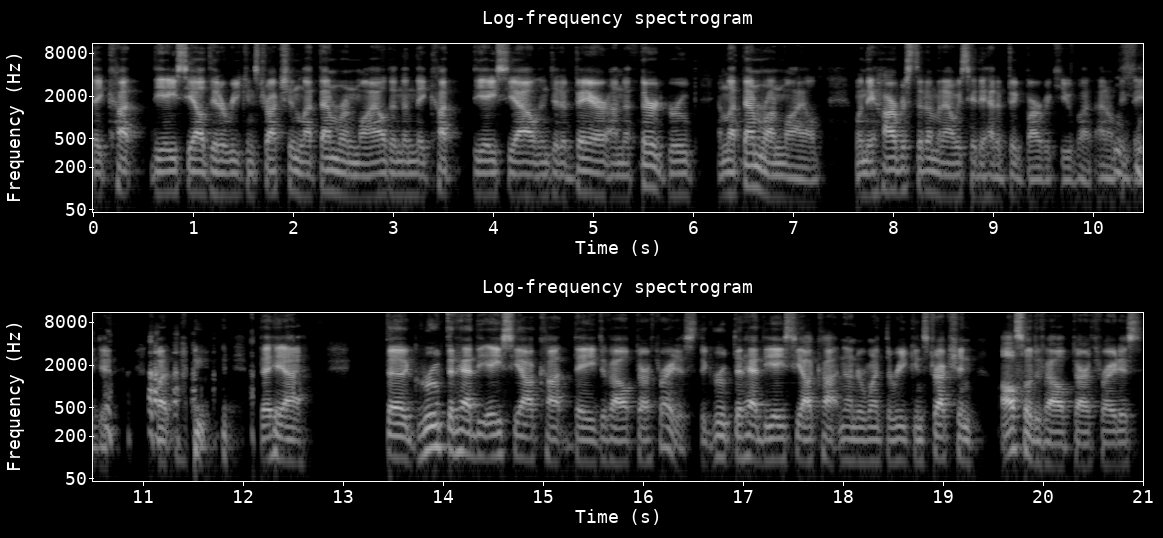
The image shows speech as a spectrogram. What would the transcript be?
They cut the ACL, did a reconstruction, let them run wild, and then they cut the ACL and did a BEAR on the third group and let them run wild when they harvested them, and I always say they had a big barbecue, but I don't think they did. but they, uh, the group that had the ACL cut, they developed arthritis. The group that had the ACL cut and underwent the reconstruction also developed arthritis,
